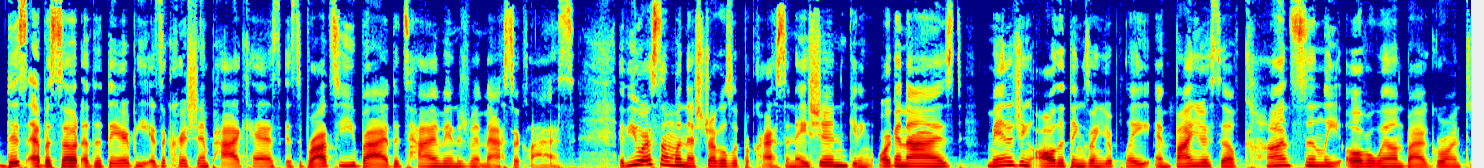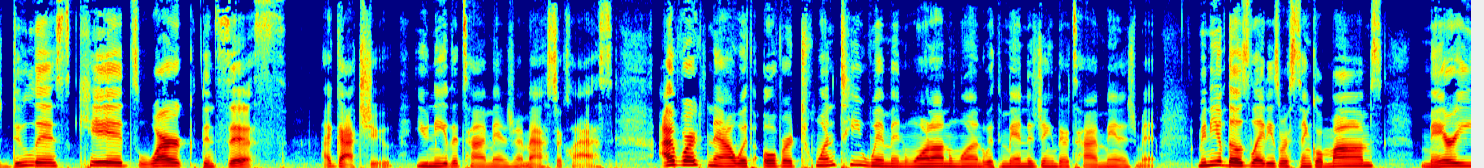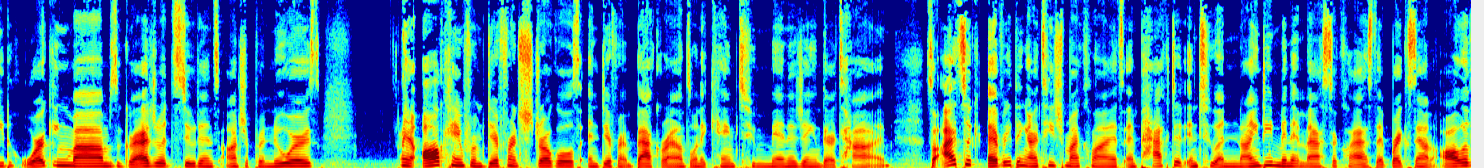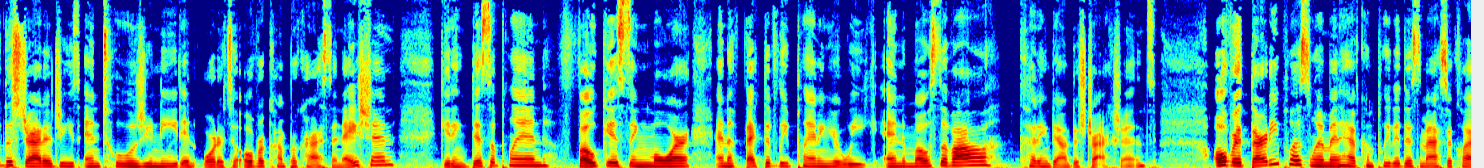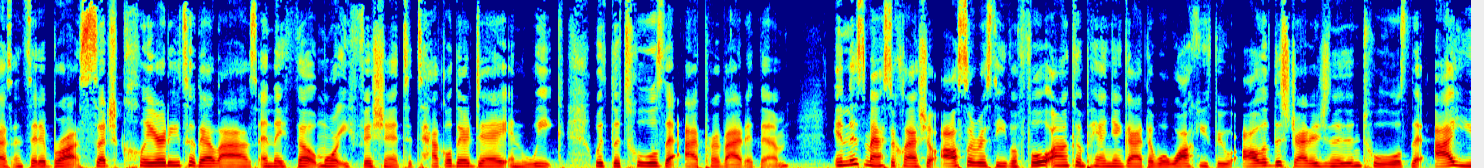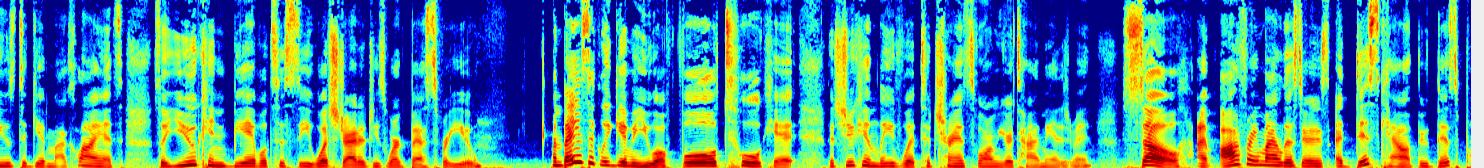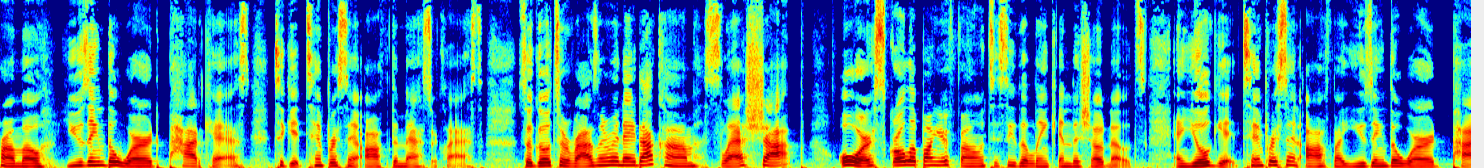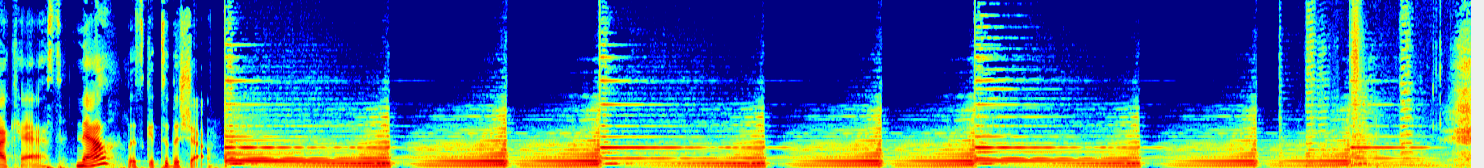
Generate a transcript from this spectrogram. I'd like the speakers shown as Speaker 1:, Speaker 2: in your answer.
Speaker 1: This episode of the Therapy is a Christian podcast is brought to you by the Time Management Masterclass. If you are someone that struggles with procrastination, getting organized, managing all the things on your plate, and find yourself constantly overwhelmed by a growing to do list, kids, work, then sis, I got you. You need the Time Management Masterclass. I've worked now with over 20 women one on one with managing their time management. Many of those ladies were single moms married, working moms, graduate students, entrepreneurs, and all came from different struggles and different backgrounds when it came to managing their time. So I took everything I teach my clients and packed it into a 90 minute masterclass that breaks down all of the strategies and tools you need in order to overcome procrastination, getting disciplined, focusing more, and effectively planning your week. And most of all, cutting down distractions. Over 30 plus women have completed this masterclass and said it brought such clarity to their lives and they felt more efficient to tackle their day and week with the tools that I provided them. In this masterclass, you'll also receive a full on companion guide that will walk you through all of the strategies and tools that I use to give my clients so you can be able to see what strategies work best for you. I'm basically giving you a full toolkit that you can leave with to transform your time management. So, I'm offering my listeners a discount through this promo using the word podcast to get 10% off the masterclass. So, go to rosalindrenee.com slash shop or scroll up on your phone to see the link in the show notes, and you'll get 10% off by using the word podcast. Now, let's get to the show.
